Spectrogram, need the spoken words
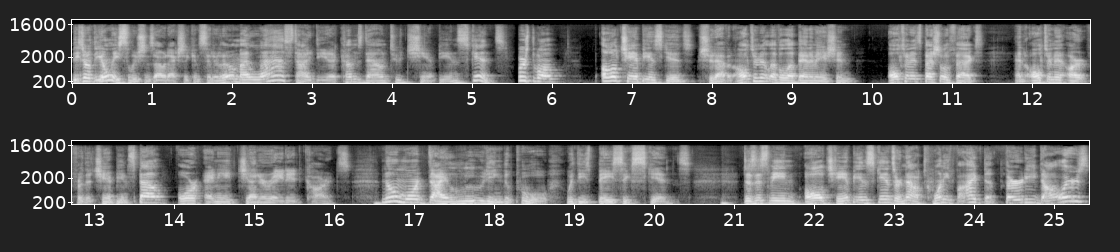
These aren't the only solutions I would actually consider, though. My last idea comes down to champion skins. First of all, all champion skins should have an alternate level up animation, alternate special effects, and alternate art for the champion spell or any generated cards. No more diluting the pool with these basic skins. Does this mean all champion skins are now 25 to $30?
